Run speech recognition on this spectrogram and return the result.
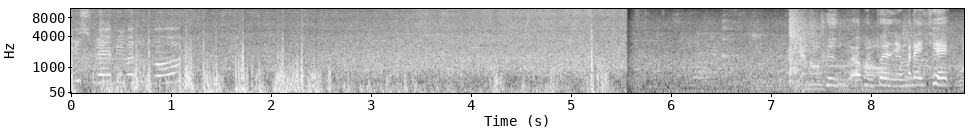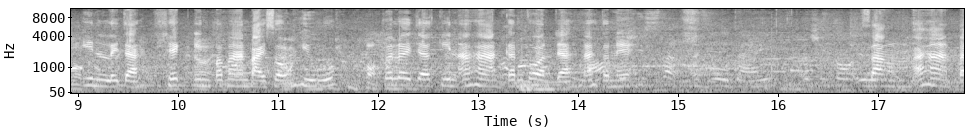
This way we want to go ถึง แล้วเพื่อนๆยังไม่ได้เช็คอินเลยจ้ะเช็คอินประมาณบ่ายสองหิว ก็เลยจะกินอาหารกันก่อนจ้ะนะตอนนี้สั่งอาหารไป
